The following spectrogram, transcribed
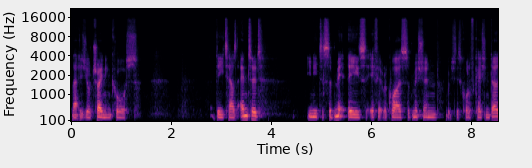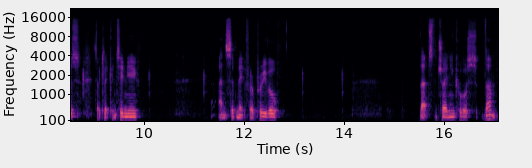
That is your training course details entered. You need to submit these if it requires submission, which this qualification does. So click continue and submit for approval. That's the training course done.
